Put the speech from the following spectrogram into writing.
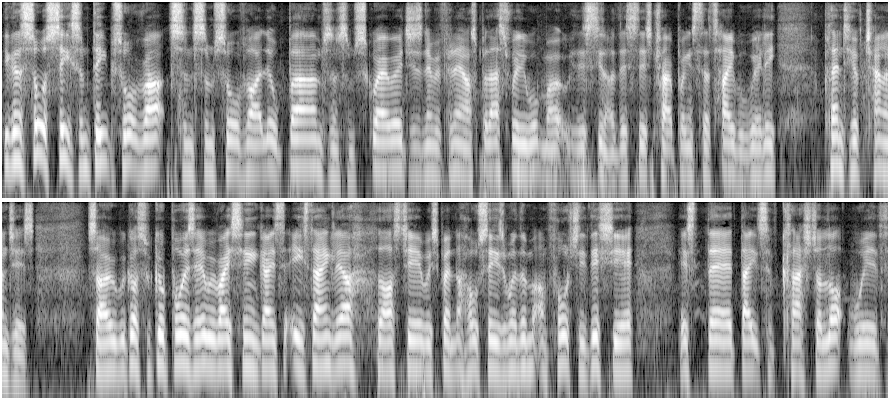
you're going to sort of see some deep sort of ruts and some sort of like little berms and some square edges and everything else. But that's really what my, this, you know, this this track brings to the table. Really, plenty of challenges. So we've got some good boys here. We're racing against East Anglia. Last year we spent the whole season with them. Unfortunately this year it's their dates have clashed a lot with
